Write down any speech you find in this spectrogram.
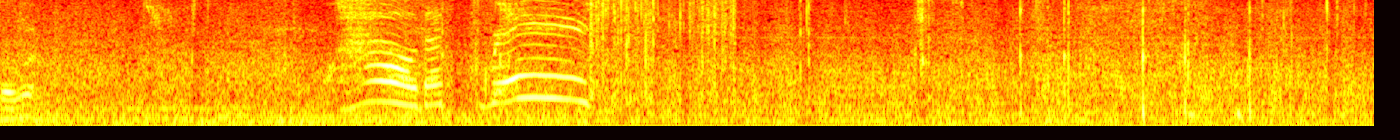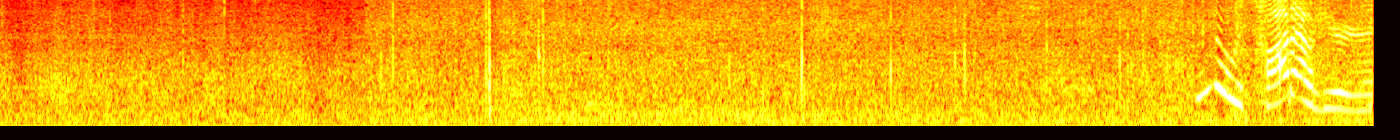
Fill it. Wow, that's great. Ooh, it's hot out here.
